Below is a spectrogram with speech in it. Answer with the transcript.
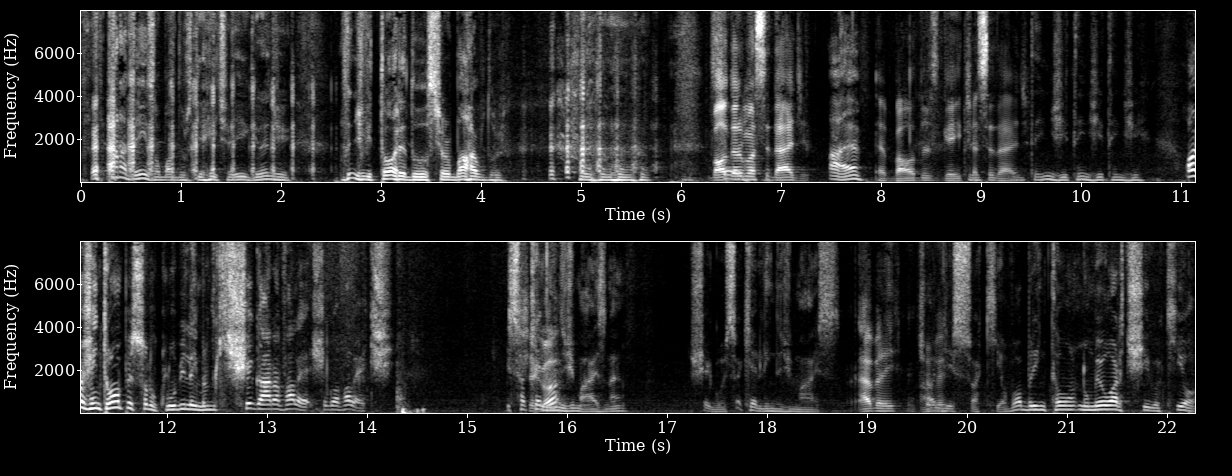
Parabéns ao Baldur's Gate aí, grande, grande vitória do Sr. Baldur. Baldur é uma cidade. Ah, é? É Baldur's Gate a cidade. Entendi, entendi, entendi. Ó, já entrou uma pessoa no clube, lembrando que chegaram a Valete, chegou a Valete. Isso aqui Chegou? é lindo demais, né? Chegou, isso aqui é lindo demais. Abre aí, deixa eu Olha ver. isso aqui. Eu vou abrir então no meu artigo aqui, ó.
